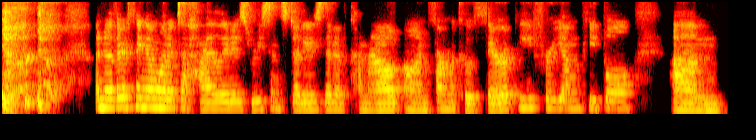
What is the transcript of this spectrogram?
Another thing I wanted to highlight is recent studies that have come out on pharmacotherapy for young people. Um,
